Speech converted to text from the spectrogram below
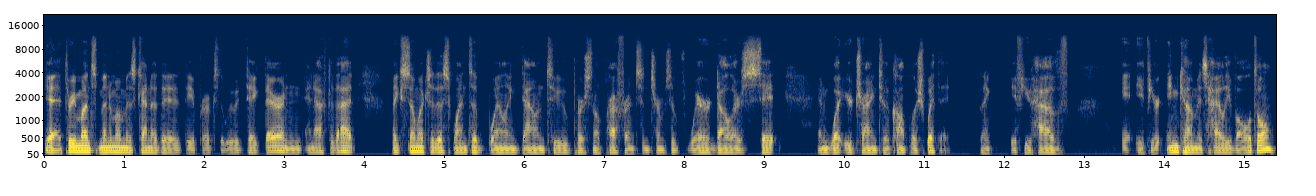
Yeah three months minimum is kind of the the approach that we would take there and and after that like so much of this winds up boiling down to personal preference in terms of where dollars sit and what you're trying to accomplish with it. Like if you have if your income is highly volatile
